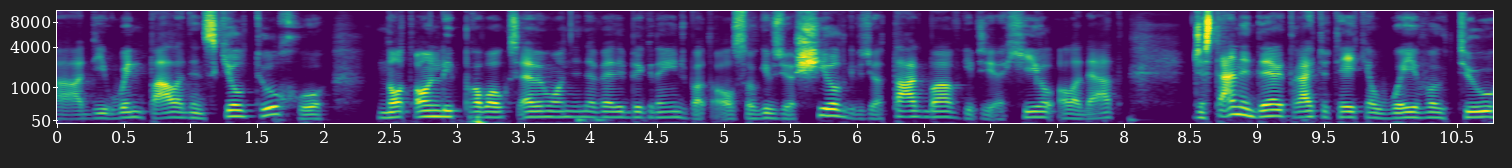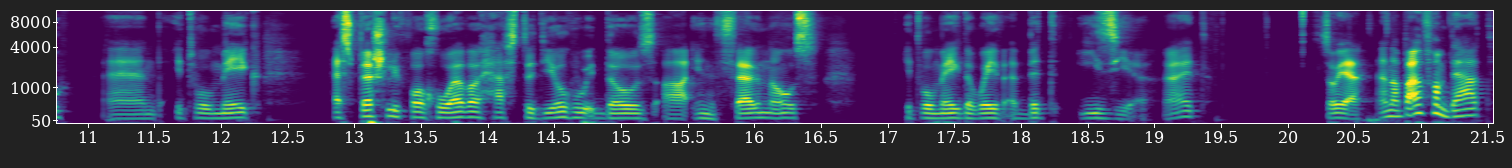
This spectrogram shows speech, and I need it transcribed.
uh, the Wind Paladin skill 2, who not only provokes everyone in a very big range, but also gives you a shield, gives you a attack buff, gives you a heal, all of that. Just stand in there, try to take a wave or two, and it will make, especially for whoever has to deal with those uh, infernos, it will make the wave a bit easier, right? So yeah, and apart from that,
